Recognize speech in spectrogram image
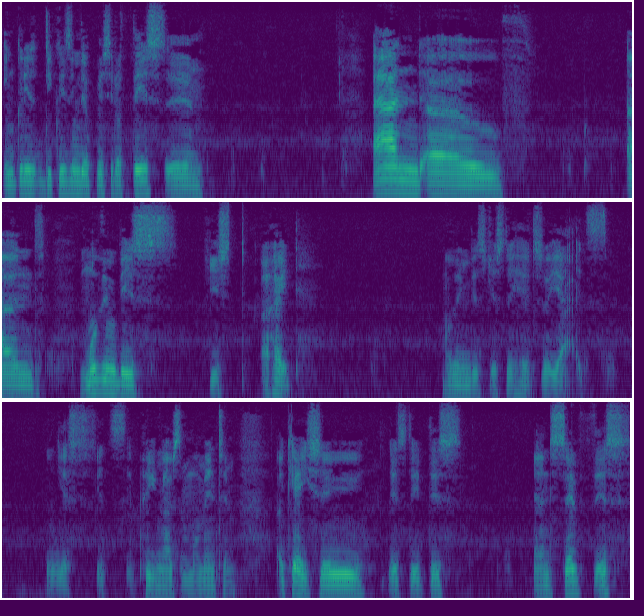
increase decreasing the opacity of this um, and uh, and moving this just ahead. Moving this just ahead. So yeah it's yes it's picking up some momentum. Okay so let's do this and save this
